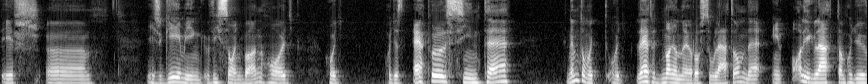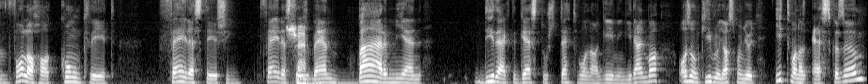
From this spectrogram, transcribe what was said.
és, uh, és gaming viszonyban, hogy, hogy, hogy az Apple szinte nem tudom, hogy, hogy lehet, hogy nagyon-nagyon rosszul látom, de én alig láttam, hogy ő valaha konkrét fejlesztési, fejlesztésben Semmi. bármilyen direkt gesztus tett volna a gaming irányba, azon kívül, hogy azt mondja, hogy itt van az eszközöm,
